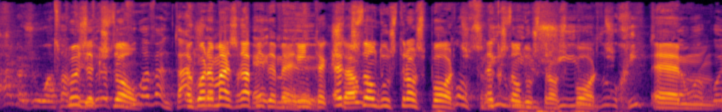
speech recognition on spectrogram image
Ah, Depois a questão, agora mais rapidamente, é que, a questão dos transportes, a questão dos transportes um,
